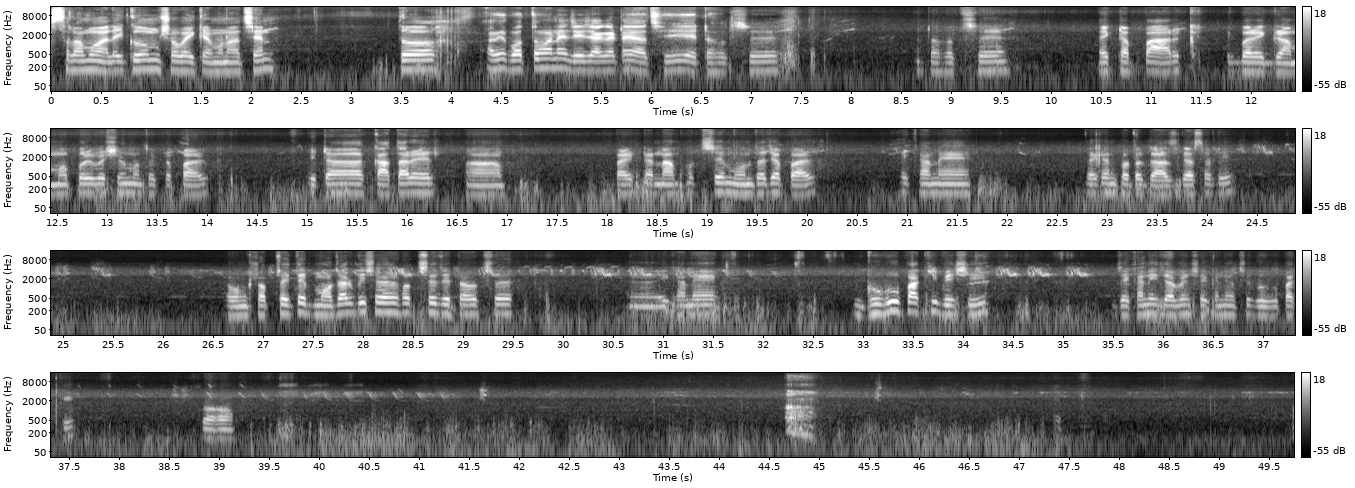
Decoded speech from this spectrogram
আসসালামু আলাইকুম, সবাই কেমন আছেন? তো আমি বর্তমানে যে জায়গাটায় আছি, এটা হচ্ছে এটা হচ্ছে একটা পার্ক, একবারে গ্রাম্য পরিবেশের মতো একটা পার্ক। এটা কাতারের পার্কটার নাম হচ্ছে মন্দাজা পার্ক। এখানে দেখেন কত গাছগাছালি। এবং সবচাইতে মজার বিষয় হচ্ছে, যেটা হচ্ছে এখানে ঘুঘু পাখি বেশি। যেখানেই যাবেন, সেখানে হচ্ছে ঘুঘু পাখি। তো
